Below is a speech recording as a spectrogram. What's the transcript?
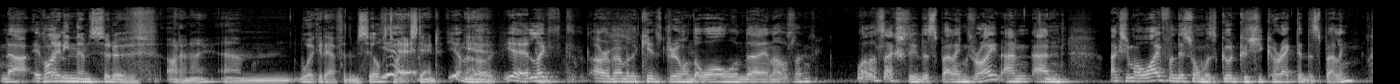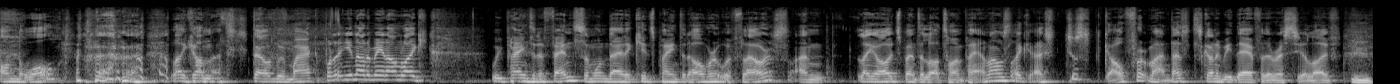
Nah, if letting I, them sort of, I don't know, um, work it out for themselves to an extent. You know, yeah. yeah. like I remember the kids drew on the wall one day, and I was like, "Well, that's actually the spelling's right." And and actually, my wife on this one was good because she corrected the spelling on the wall, like on down with mark. But you know what I mean? I'm like, we painted a fence, and one day the kids painted over it with flowers, and like I'd spent a lot of time painting, and I was like, just go for it, man. That's going to be there for the rest of your life. Mm.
